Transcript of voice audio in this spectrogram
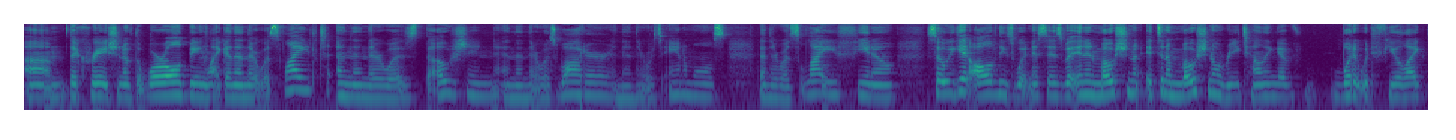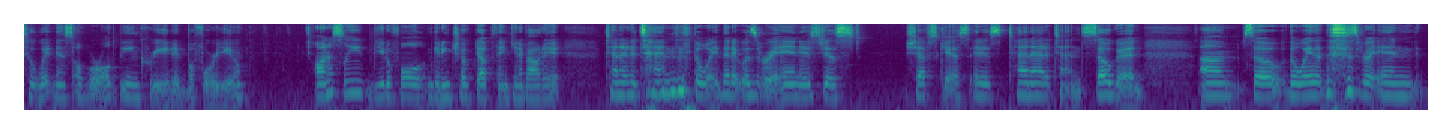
um, the creation of the world being like, and then there was light, and then there was the ocean, and then there was water, and then there was animals, then there was life, you know. So we get all of these witnesses, but in an emotional, it's an emotional retelling of what it would feel like to witness a world being created before you. Honestly, beautiful. I'm getting choked up thinking about it. 10 out of 10. the way that it was written is just chef's kiss. It is 10 out of 10. So good. Um, so the way that this is written,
